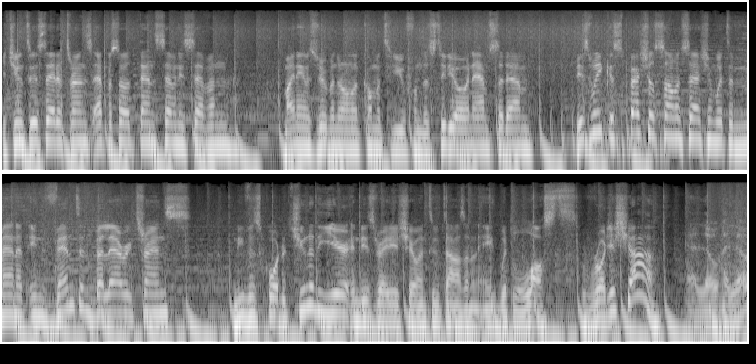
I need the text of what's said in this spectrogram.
You're tuned to State of Trance, episode 1077. My name is Ruben de Ronde, coming to you from the studio in Amsterdam. This week, a special summer session with the man that invented Balearic Trance and even scored a Tune of the Year in this radio show in 2008 with Lost, Roger Shah. Hello, hello.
